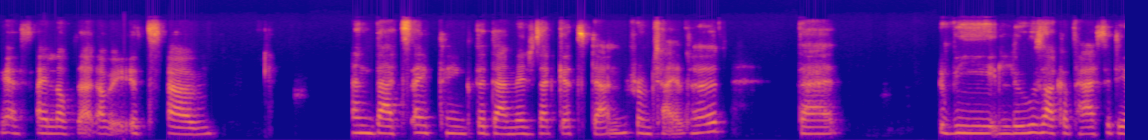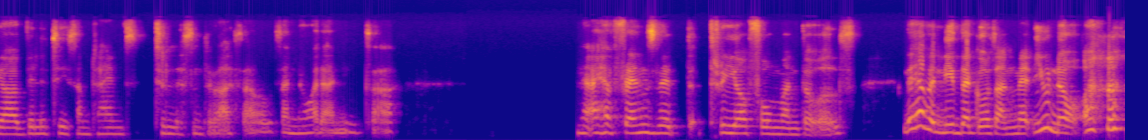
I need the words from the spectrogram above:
Yes, I love that, Avi. It's um and that's I think the damage that gets done from childhood that we lose our capacity, our ability sometimes to listen to ourselves and know what our needs are. Now, I have friends with three or four month olds. They have a need that goes unmet. You know.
